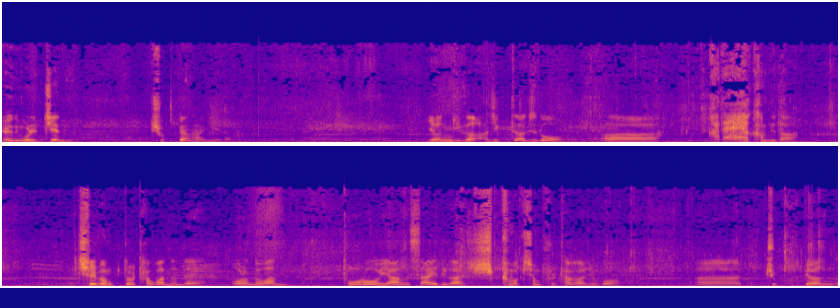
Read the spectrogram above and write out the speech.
여기 울진 죽변항입니다. 연기가 아직까지도 아, 가득합니다. 7번 국도를 타고 왔는데 오는 동안 도로 양 사이드가 시커멓게 좀 불타가지고 아, 죽변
